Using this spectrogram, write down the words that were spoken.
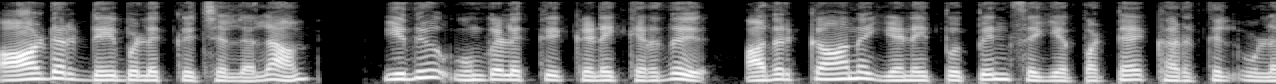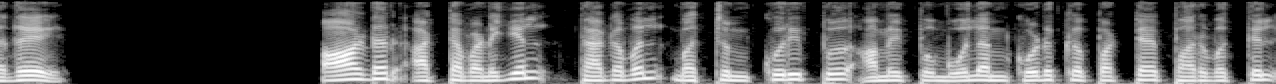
ஆர்டர் டேபிளுக்கு செல்லலாம். இது உங்களுக்கு கிடைக்கிறது. அதற்கான இணைப்பு பின் செய்யப்பட்ட கருத்தில் உள்ளது. ஆர்டர் அட்டவணையில் தகவல் மற்றும் குறிப்பு அமைப்பு மூலம் கொடுக்கப்பட்ட பருவத்தில்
